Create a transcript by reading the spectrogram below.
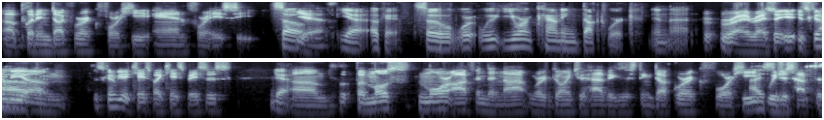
uh, put in ductwork for heat and for AC. So yeah, yeah, okay. So we're, we, you weren't counting ductwork in that, right? Right. So it, it's gonna be uh, okay. um it's going to be a case by case basis. Yeah. Um, but most more often than not, we're going to have existing ductwork for heat. We just have to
